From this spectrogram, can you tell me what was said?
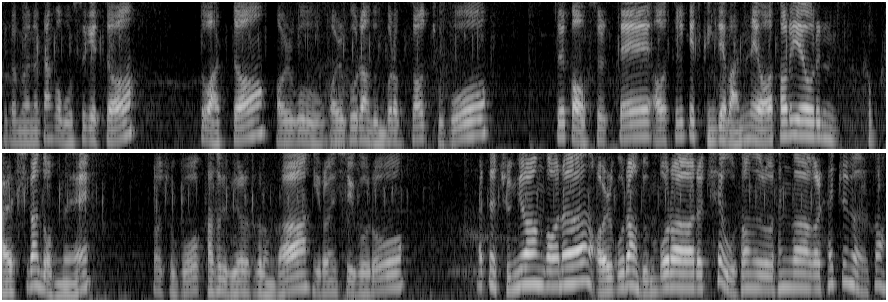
이러면은 딴 거 못 쓰겠죠 또 왔죠? 얼굴 얼굴랑 눈보라 써주고 쓸 거 없을 때 어 쓸 게 굉장히 많네요. 서리에어는 갈 시간도 없네. 써주고 가속이 늘어서 그런가? 이런 식으로. 하여튼 중요한 거는 얼굴랑 눈보라를 최우선으로 생각을 해주면서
